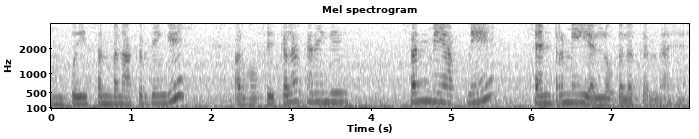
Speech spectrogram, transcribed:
उनको ये सन बना कर देंगे और वो फिर कलर करेंगे। सन में आपने सेंटर में येलो कलर करना है।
